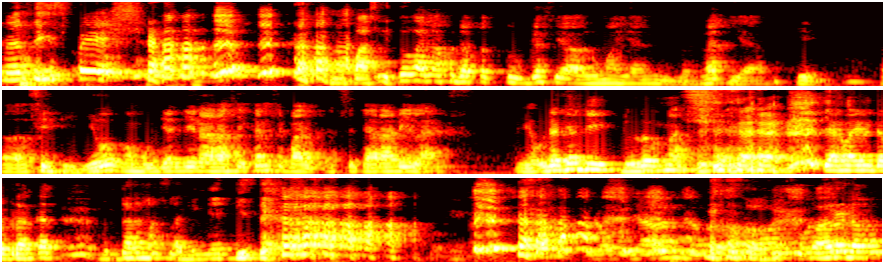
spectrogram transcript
meeting space nah, pas itu kan aku dapat tugas ya lumayan berat ya bikin eh, video kemudian dinarasikan secara real life ya udah jadi belum mas. Yang lain udah berangkat bentar mas lagi ngedit. Udah baru dapat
